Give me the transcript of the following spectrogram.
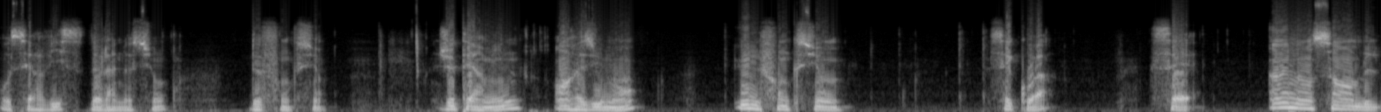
au service de la notion de fonction. Je termine en résumant une fonction, c'est quoi? C'est un ensemble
